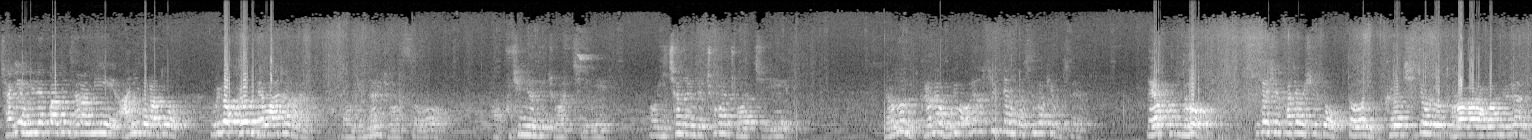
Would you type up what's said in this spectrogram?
자기 연인에 빠진 사람이 아니더라도 우리가 그런 대화 하잖아요. 어, 옛날이 좋았어. 어, 90년대 좋았지. 어, 2000년대 초반 좋았지. 여러분, 그러나 우리 어렸을 때 한번 생각해 보세요. 에어컨도 수세실 화장실도 없던 그런 시절로 돌아가라고 하면은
